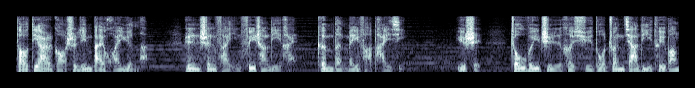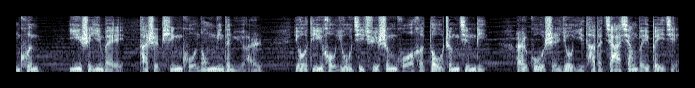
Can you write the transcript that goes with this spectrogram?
到第二稿时林白怀孕了，妊娠反应非常厉害，根本没法排戏。于是周威志和许多专家力推王坤，一是因为她是贫苦农民的女儿，有敌后游击区生活和斗争经历。而故事又以他的家乡为背景，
